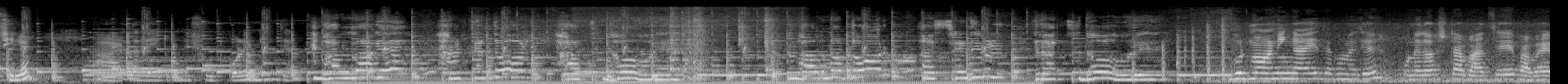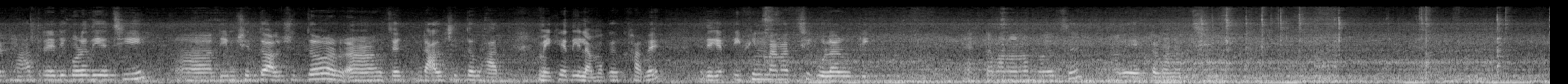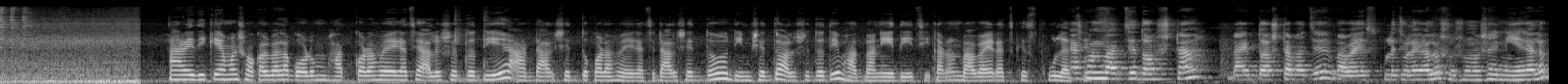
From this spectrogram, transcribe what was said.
ছিল আর তারা শ্যুট করে নিই ভালো লাগে হাঁটতে তোর হাত ধরে। ভাবনা তোর আসছে দিন রাত ধরে। গুড মর্নিং গাইজ এখন এই যে পনেরো দশটা বাজে বাবার ভাত রেডি করে দিয়েছি আহ, ডিম সিদ্ধ আলু সিদ্ধ আর হচ্ছে ডাল সিদ্ধ ভাত। মেখে দিলাম, ওকে খাবে। এদিকে টিফিন বানাচ্ছি, গোলা রুটি। একটা বানানো হয়েছে, আর একটা বানাচ্ছি। আর এদিকে আমার সকালবেলা গরম ভাত করা হয়ে গেছে, আলু সেদ্ধ দিয়ে, আর ডাল সেদ্ধ করা হয়ে গেছে। ডাল সেদ্ধ, ডিম সেদ্ধ, আলু সেদ্ধ দিয়ে ভাত বানিয়ে দিয়েছি, কারণ বাবাইয়ের আজকে স্কুল আছে। এখন বাজছে দশটা রাইট দশটা বাজে বাবাই স্কুলে চলে গেল, শ্বশুরমশাই নিয়ে গেল।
